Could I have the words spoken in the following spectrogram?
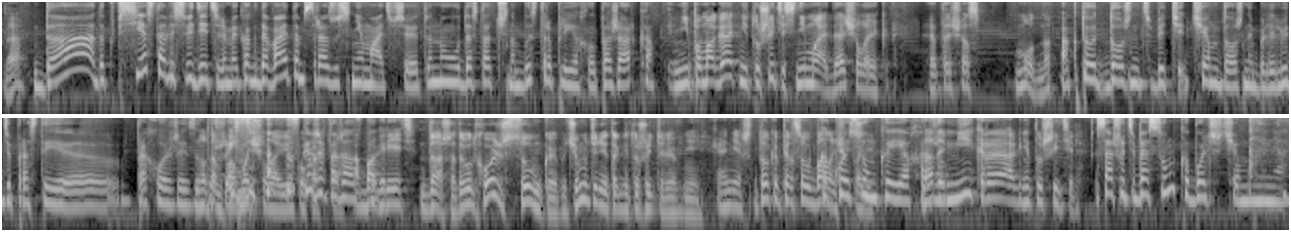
да? Да, так все стали свидетелями. Как давай там сразу снимать все это? Ну, достаточно быстро приехал пожарка. Не помогать, не тушить, а снимать, да, человека? Это сейчас модно. А кто должен тебе, чем должны были люди простые, э, прохожие Ну, там помочь человеку Скажи, как-то, пожалуйста. обогреть. Даша, ты вот ходишь с сумкой, почему у тебя нет огнетушителя в ней? Конечно. Только перцовый баллончик. Какой поди. сумкой я хожу? Надо микроогнетушитель. Саша, у тебя сумка больше, чем у меня.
